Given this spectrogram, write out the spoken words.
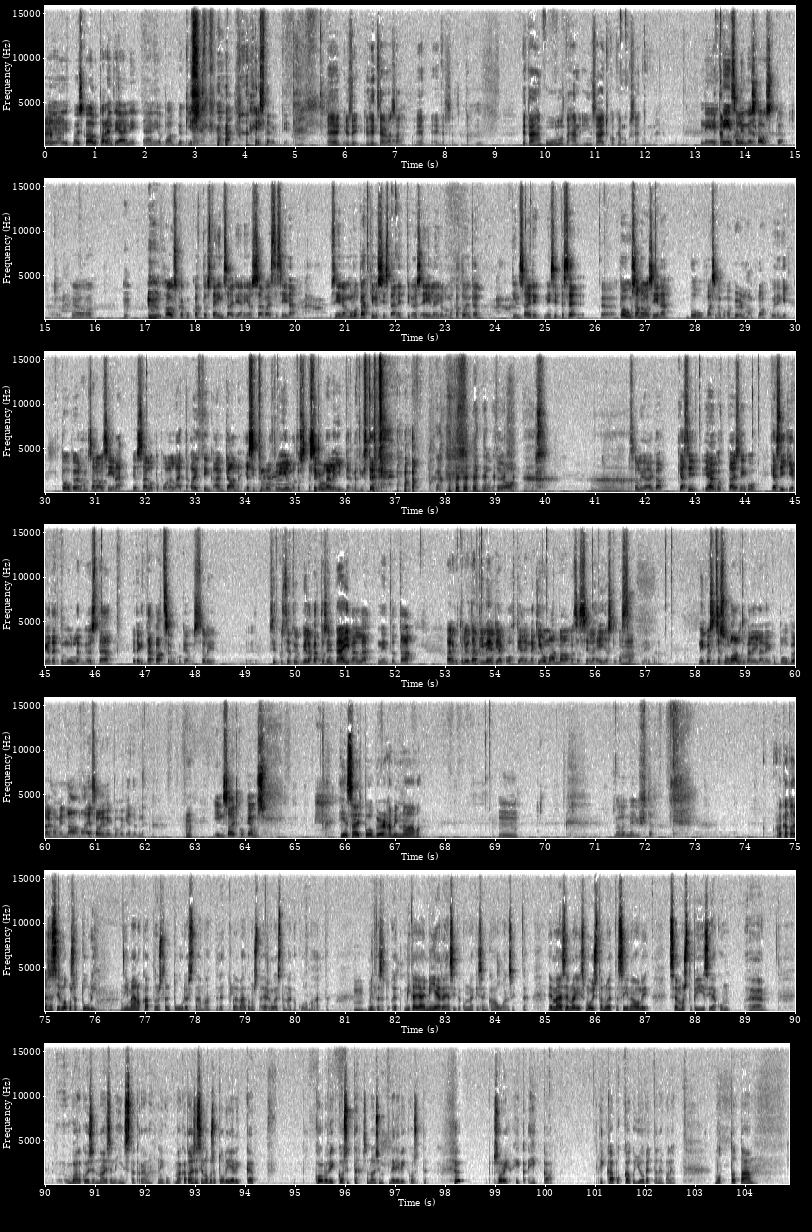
Oi ei. Olisiko ollut parempi ääni, ääni jopa mökillä? ei sitä voi tietää. Ei, kyllä, kyllä sit selvän saa. Ei, ei tässä. Tota. Ja tämähän kuuluu tähän Inside-kokemukseen. Niin, niin, se oli myös hauska. Joo. hauska, kun katsoi sitä Insidea, niin jossain vaiheessa siinä, siinä mulla on pätkinyt siis tämä netti myös eilen, jolloin mä katsoin tämän Insidein, niin sitten se Bow sanoo siinä, Bow vai sanonko mä Burnham, no kuitenkin, Bo Burnham sanoo siinä jossain loppupuolella, että I think I'm done, ja sitten mulle tuli ilmoitus, että sinulla ei ole internetyhteyttä. Mutta joo. Se oli aika käsi, ihan kuin taisi niinku käsikirjoitettu mulle myös tämä jotenkin tämä katselukokemus. Se oli, sitten kun se tuli, vielä katsoi sen päivällä, niin tota, aina kun tuli jotain pimeämpiä kohtia, niin näki oman naamansa siellä heijastumassa. Mm. Niin kuin, niin kuin sit se sulautui välillä niin kuin Bo Burnhamin naamaa, ja se oli niin kuin oikein tämmöinen hmm. inside-kokemus. Inside Bo Burnhamin naama. Hmm. Me olemme yhtä. Mä katsoin sen silloin, kun se tuli. Niin mä en ole katsonut sitä nyt uudestaan. Mä ajattelin, että tulee vähän tämmöistä erilaista näkökulmaa, että, hmm. miltä se, että mitä jäi mieleen siitä, kun näki sen kauan sitten. En mä esimerkiksi muistanut, että siinä oli semmoista biisiä kuin ää, Valkoisen naisen Instagram. Niin kuin mä katsoin sen silloin, kun se tuli, eli kolme viikkoa sitten, sanoisin, neljä viikkoa sitten. Sori, hikka, hikkaa. Hikkaa pukkaa, kun juo vettä näin paljon. Mutta tota,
